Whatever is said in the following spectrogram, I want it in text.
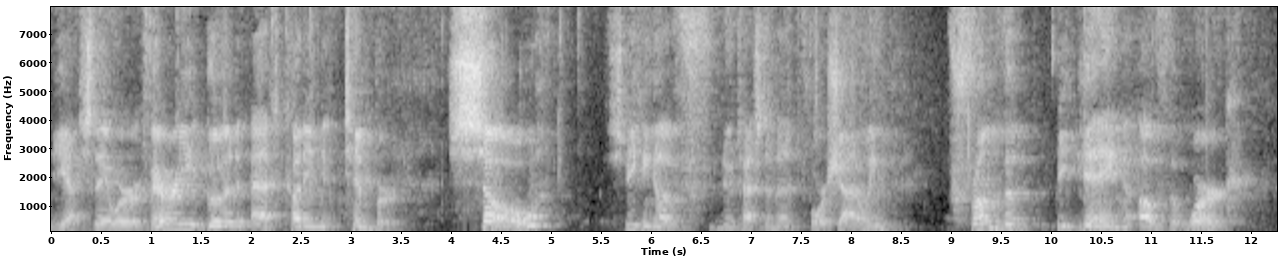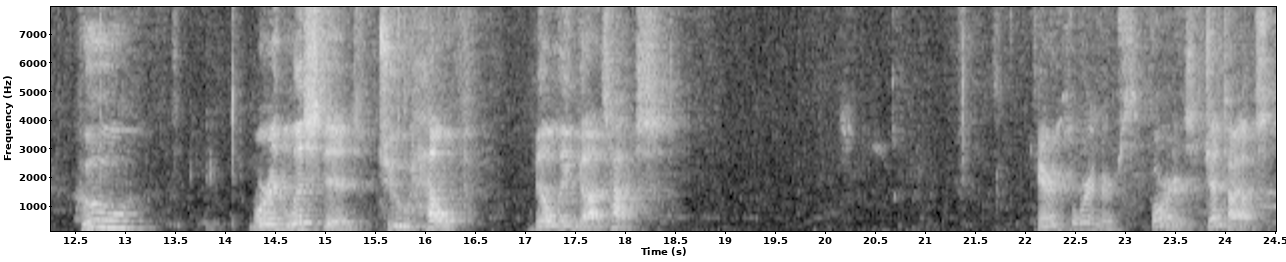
Yes, they were very good at cutting timber. So, speaking of New Testament foreshadowing, from the beginning of the work, who were enlisted to help building God's house? Karen? Foreigners. Foreigners, Gentiles.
